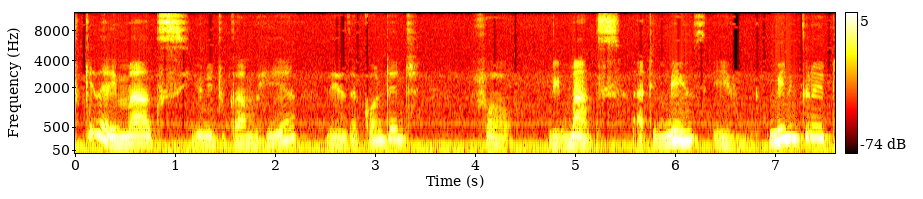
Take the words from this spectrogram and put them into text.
to get the remarks you need to come here. This is the content for remarks. That means if min grid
